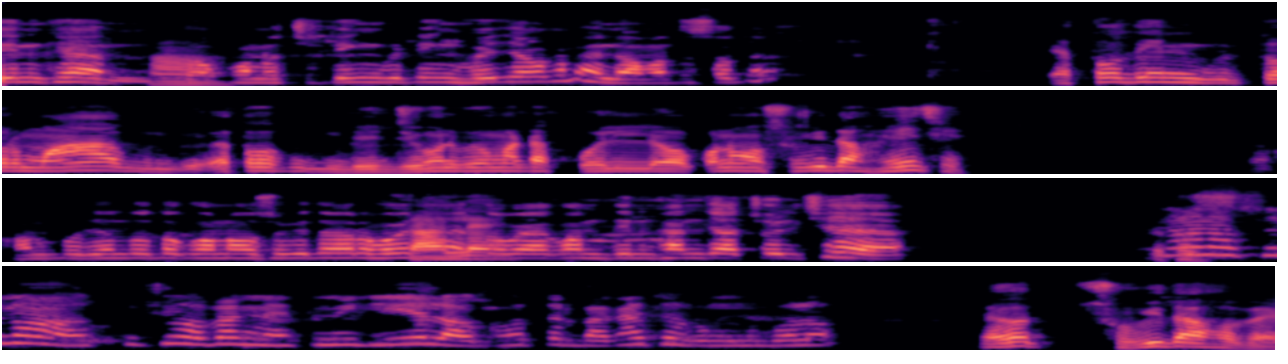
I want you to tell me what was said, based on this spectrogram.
দিন খান হ্যাঁ। তো কোনো চিটিং বিটিং হয়ে যাবে কেন? না আমাদের সাথে? এতদিন তোর মা এত জীবন বীমাটা করল কোনো অসুবিধা হয়েছে? এখন পর্যন্ত তো কোনো অসুবিধা আর হয় না তবে এখন দিন খান যা চলছে। না না শুনো কিছু হবে না তুমি নিয়ে লাও ঘর তোর বাগাইতে হবে না, বলো। দেখো সুবিধা হবে।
